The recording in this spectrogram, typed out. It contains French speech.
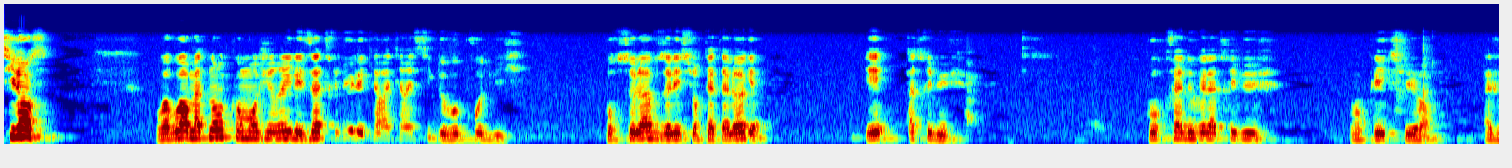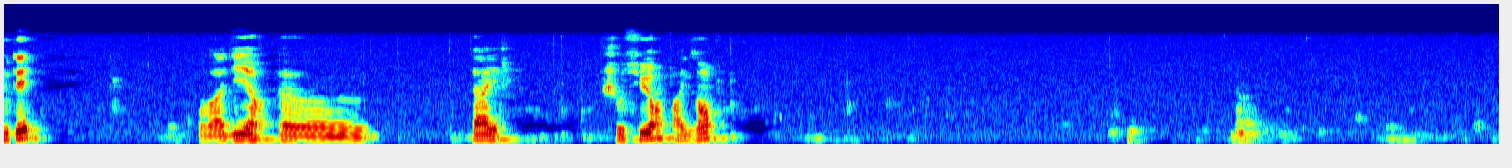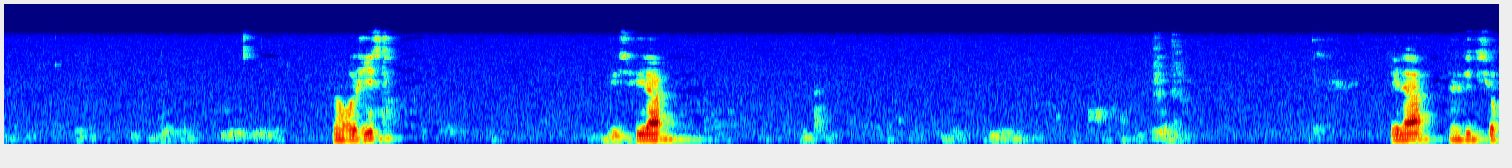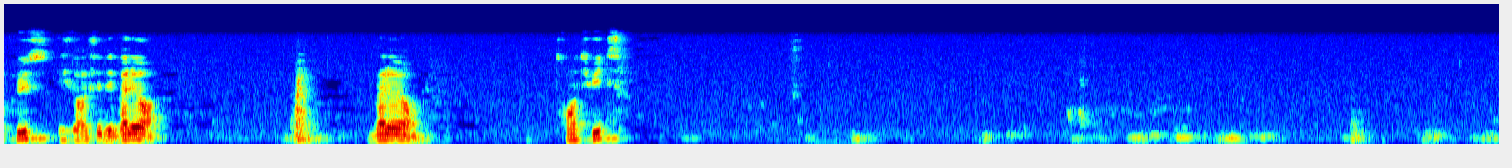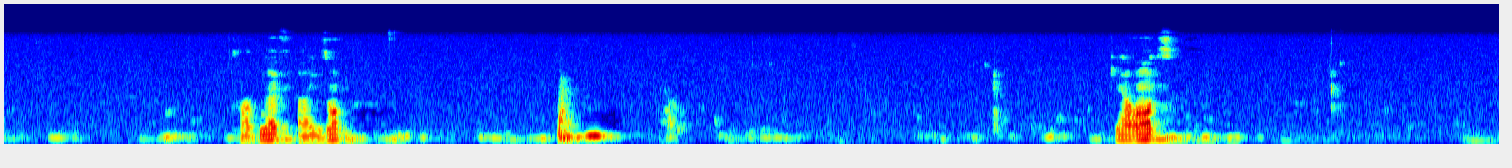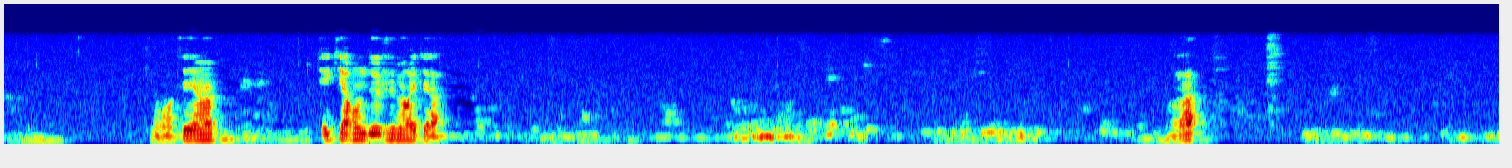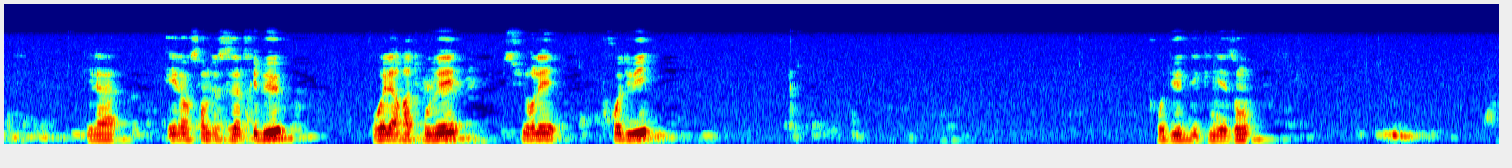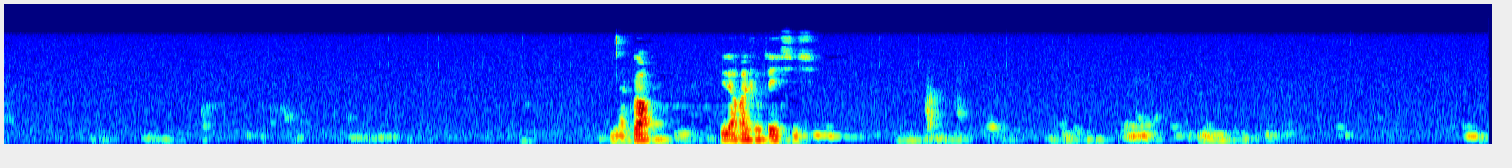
Silence On va voir maintenant comment gérer les attributs et les caractéristiques de vos produits. Pour cela, vous allez sur Catalogue et Attributs. Pour créer un nouvel attribut, on clique sur Ajouter. On va dire euh, taille chaussure par exemple. J'enregistre. Je suis là. Et là, je clique sur plus et je vais rajouter des valeurs. Valeur 38. Trente-neuf par exemple. Quarante. 41 et 42, je vais m'arrêter là. Voilà. Et là, et l'ensemble de ces attributs, vous pourrez les retrouver sur les produits. Produits avec déclinaison. D'accord? Il a rajouté ici.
